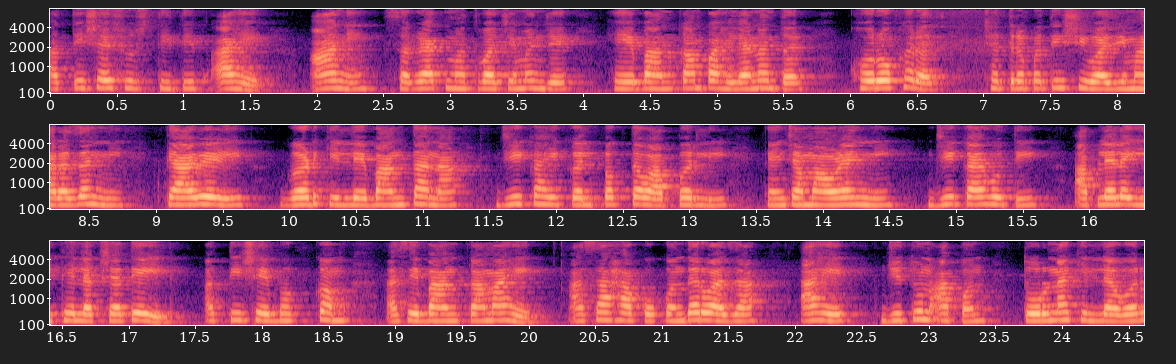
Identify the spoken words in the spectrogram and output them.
अतिशय सुस्थितीत आहे. आणि सगळ्यात महत्त्वाचे म्हणजे हे बांधकाम पाहिल्यानंतर खरोखरच छत्रपती शिवाजी महाराजांनी त्यावेळी गड किल्ले बांधताना जी काही कल्पकता वापरली त्यांच्या मावळ्यांनी जी काय होती आपल्याला इथे लक्षात येईल. अतिशय भक्कम असे बांधकाम आहे. असा हा कोकण दरवाजा आहे जिथून आपण तोरणा किल्ल्यावर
